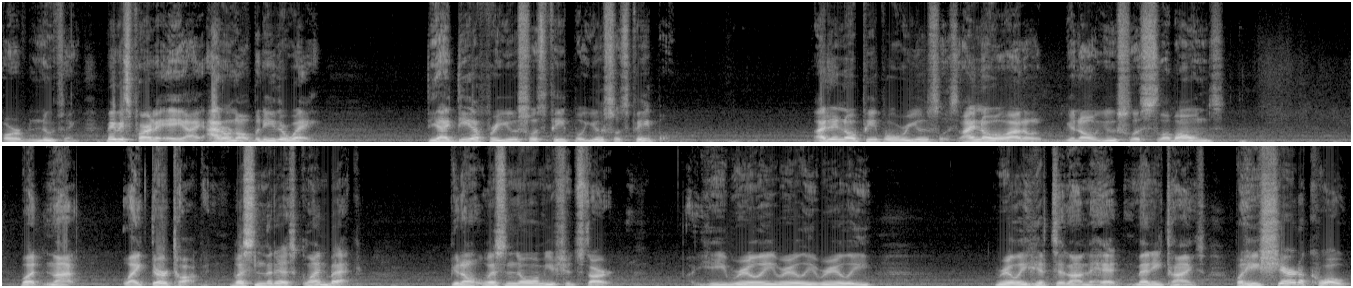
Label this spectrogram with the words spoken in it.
or a new thing. Maybe it's part of AI. I don't know. But either way, the idea for useless people, useless people. I didn't know people were useless. I know a lot of, you know, useless slavones, but not like they're talking. Listen to this Glenn Beck. If you don't listen to him, you should start. He really, really, really, really hits it on the head many times. But he shared a quote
